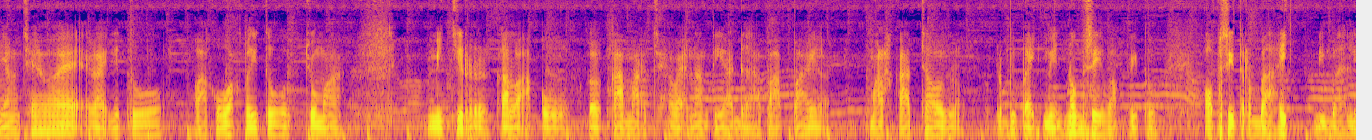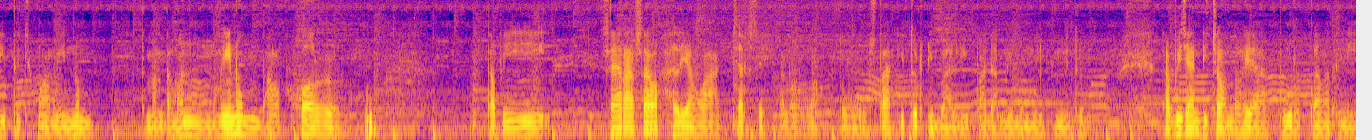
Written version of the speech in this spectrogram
yang cewek kayak gitu. Aku waktu itu cuma mikir kalau aku ke kamar cewek nanti ada apa-apa ya malah kacau. Lebih baik minum sih waktu itu. Opsi terbaik di Bali itu cuma minum. Teman-teman minum alkohol. Tapi saya rasa hal yang wajar sih kalau waktu study tour di Bali pada minum-minum itu. Tapi jangan dicontoh ya buruk banget ini.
